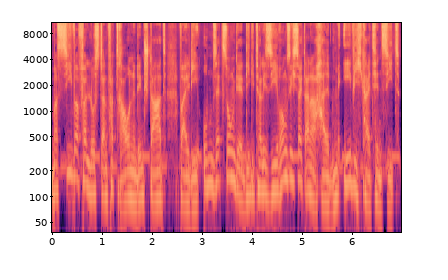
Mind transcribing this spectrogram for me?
massiver Verlust an Vertrauen in den Staat, weil die Umsetzung der Digitalisierung sich seit einer halben Ewigkeit hinzieht.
